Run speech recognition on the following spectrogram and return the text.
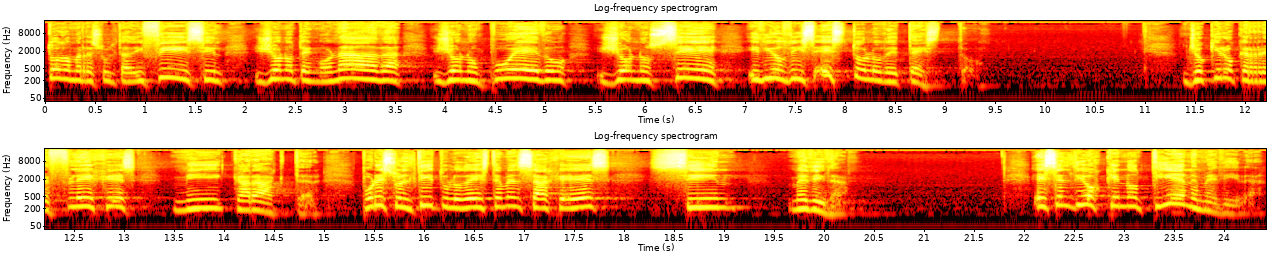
todo me resulta difícil, yo no tengo nada, yo no puedo, yo no sé. Y Dios dice, esto lo detesto. Yo quiero que reflejes mi carácter. Por eso el título de este mensaje es Sin medida. Es el Dios que no tiene medida.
